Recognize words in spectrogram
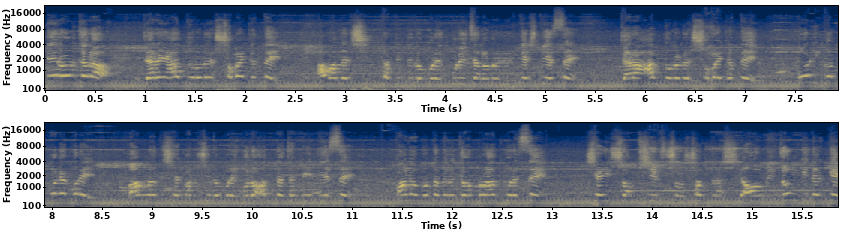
টেরর যারা যারা এই আন্দোলনের সময়টাতে আমাদের শিক্ষার্থীদের উপরে গুলি চালানোর নির্দেশ দিয়েছে, যারা আন্দোলনের সময়টাতে পরিকল্পনা করে বাংলাদেশের মানুষের উপরে গণহত্যা চাপিয়ে দিয়েছে মানবতা বিরোধী অপরাধ করেছে সেই সব শীর্ষ সন্ত্রাসী আওয়ামী জঙ্গিদেরকে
